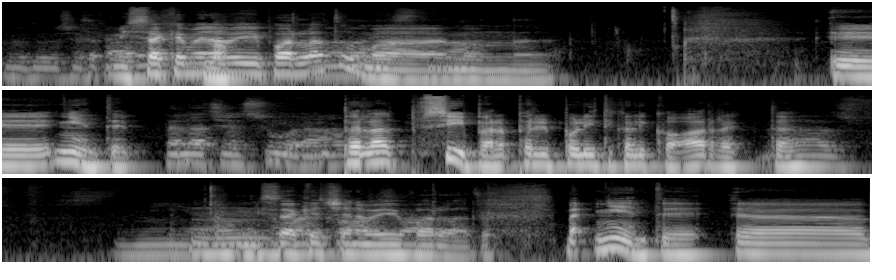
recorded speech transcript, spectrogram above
lo devo cercare. Mi sa che me ne No. avevi parlato, Non l'ho ma no. non... E niente, Per la censura? per la- sì, per, per il politically correct. Eh, snia, Non- Mi sa che ce ne avevi qualcosa. parlato. Beh, niente, eh,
